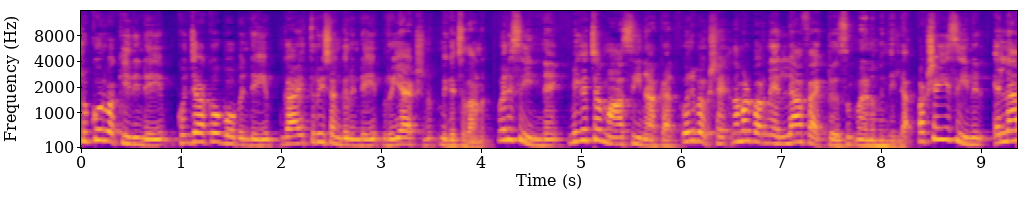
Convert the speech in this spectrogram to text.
ഷുക്കൂർ വക്കീലിന്റെയും കുഞ്ചാക്കോ ബോബന്റെയും ഗായത്രി ശങ്കറിന്റെയും റിയാക്ഷനും മികച്ചതാണ്. ഒരു സീനിനെ മികച്ച മാസ് സീനാക്കാൻ ഒരുപക്ഷെ നമ്മൾ പറഞ്ഞ എല്ലാ ഫാക്ടേഴ്സും വേണമെന്നില്ല. പക്ഷെ ഈ സീനിൽ എല്ലാ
